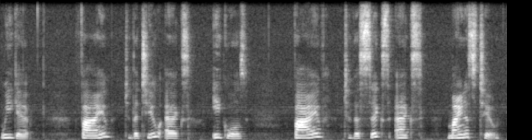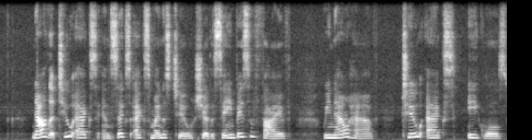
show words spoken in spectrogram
we get 5 to the 2x equals 5 to the 6x minus 2. Now that 2x and 6x minus 2 share the same base of 5, we now have 2x equals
